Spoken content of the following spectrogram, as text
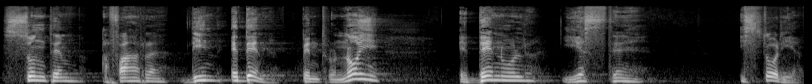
Suntem afară din Eden. Pentru noi, Edenul este istorie.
